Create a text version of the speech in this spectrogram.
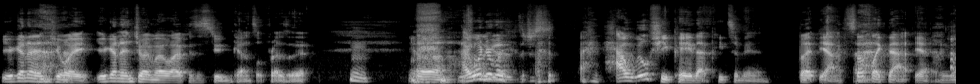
you're gonna enjoy. you're gonna enjoy my wife as a student council president. Hmm. Uh, I wonder what. Just- how will she pay that pizza man? But yeah, stuff like that. Yeah. you know?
